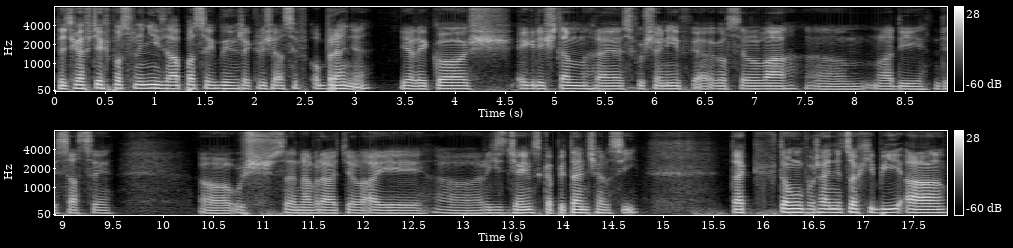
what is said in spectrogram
teďka v těch posledních zápasech bych řekl, že asi v obraně, jelikož i když tam hraje zkušený Fiago Silva, um, mladý Disasi, uh, už se navrátil i uh, Reece James, kapitán Chelsea, tak k tomu pořád něco chybí a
